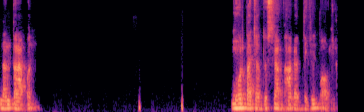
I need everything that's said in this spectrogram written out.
नंतर आपण मुहूर्ताच्या दुसऱ्या भागात देखील पाहूया.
